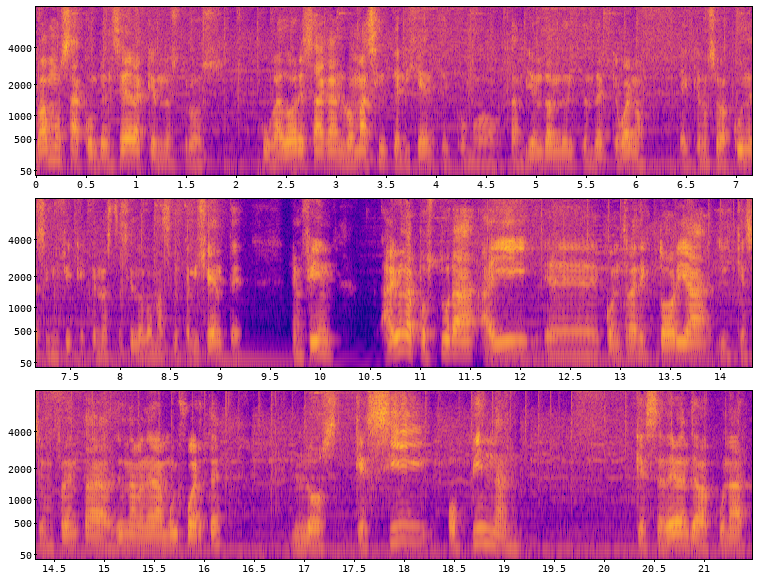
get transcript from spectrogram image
vamos a convencer a que nuestros jugadores hagan lo más inteligente, como también dando a entender que, bueno, el que no se vacune significa que no está siendo lo más inteligente. En fin, hay una postura ahí eh, contradictoria y que se enfrenta de una manera muy fuerte. Los que sí opinan que se deben de vacunar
